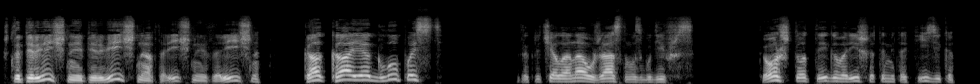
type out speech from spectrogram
что первичное первично, а вторичное вторично. Какая глупость! — закричала она, ужасно возбудившись. — То, что ты говоришь, — это метафизика,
